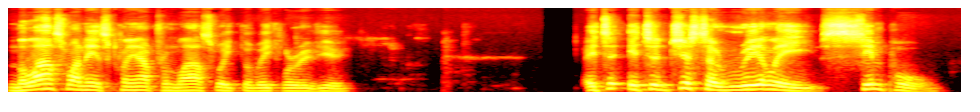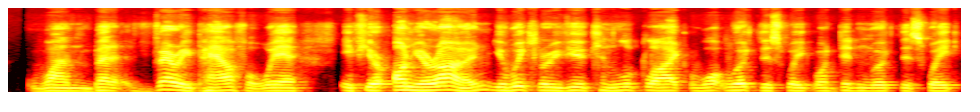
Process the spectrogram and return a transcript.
And the last one is clean up from last week, the weekly review. It's a, it's a, just a really simple one, but very powerful. Where if you're on your own, your weekly review can look like what worked this week, what didn't work this week,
